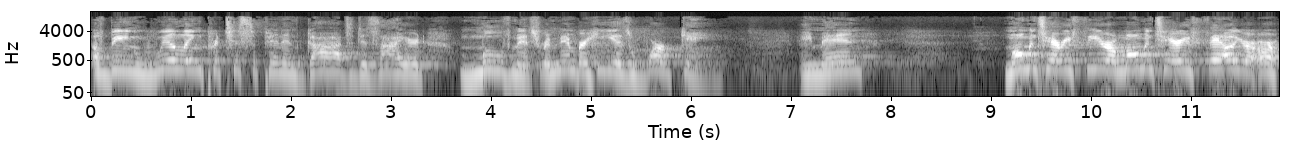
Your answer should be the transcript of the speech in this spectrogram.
of being willing participant in God's desired movements. Remember, He is working. Amen. Momentary fear or momentary failure or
